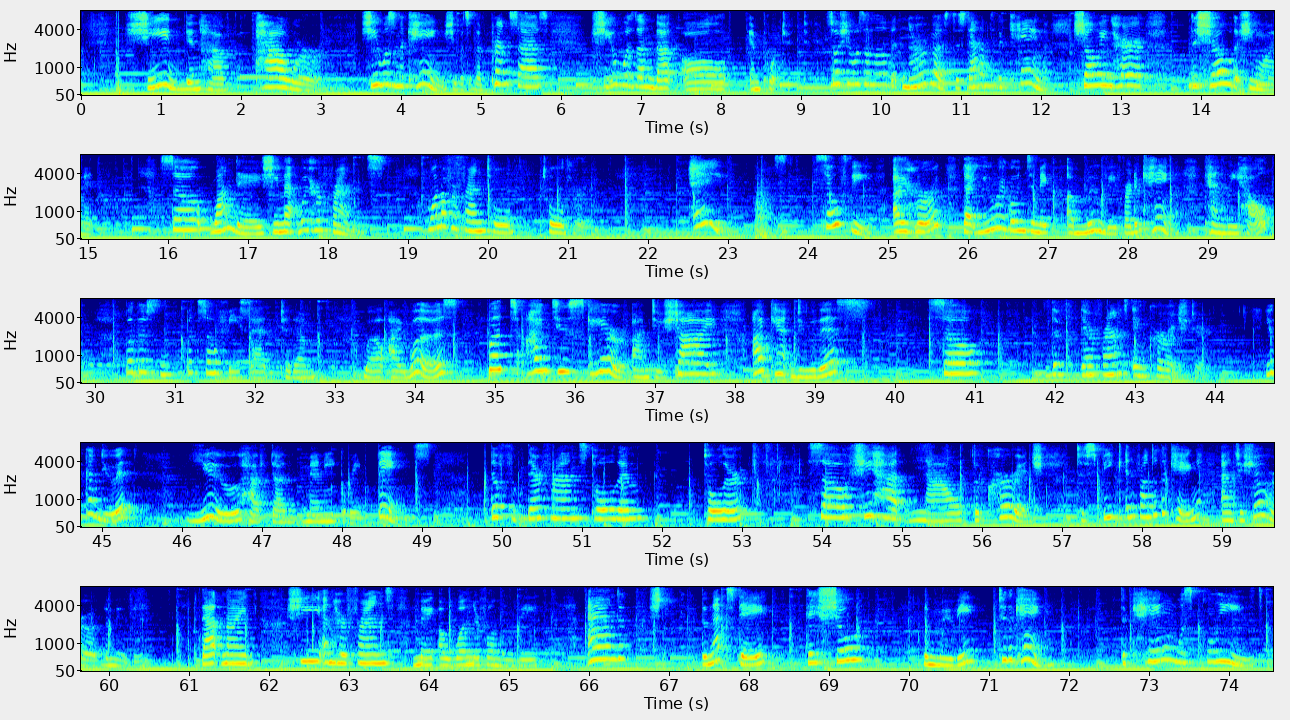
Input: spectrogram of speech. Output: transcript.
She didn't have power. She wasn't a king, she wasn't a princess. She wasn't that all important. So she was a little bit nervous to stand up to the king, showing her the show that she wanted. So one day she met with her friends. One of her friends told told her, "Hey, Sophie, I heard that you were going to make a movie for the king. Can we help?" But this, but Sophie said to them, "Well, I was, but I'm too scared. I'm too shy. I can't do this." So the, their friends encouraged her. You can do it. You have done many great things. The, their friends told him, told her. So she had now the courage to speak in front of the king and to show her the movie. That night, she and her friends made a wonderful movie. And the next day, they showed the movie to the king. The king was pleased.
